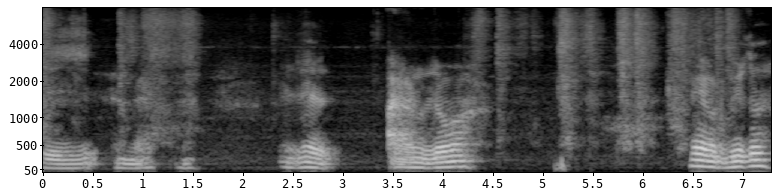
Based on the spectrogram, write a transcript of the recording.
is, and that. And door. We have a computer.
